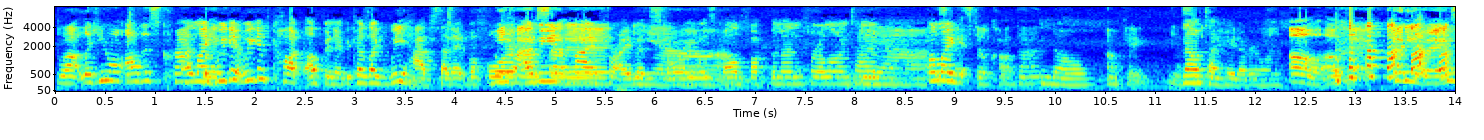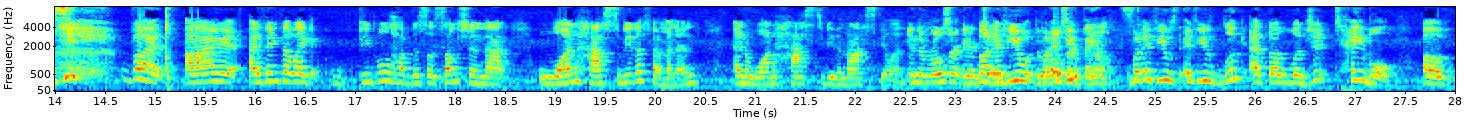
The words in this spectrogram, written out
Blah, like you know all this crap. And like, we get we get caught up in it because like we have said it before. We have I mean, said my it, private yeah. story was called "fuck the men" for a long time. yeah, but, Isn't like- it still called that. No, Okay. Yes. now it's I hate everyone. Oh, okay. Anyways. But I I think that like people have this assumption that one has to be the feminine and one has to be the masculine. And the roles are But if you- the but roles if you- are balanced. But if you if you look at the legit table of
